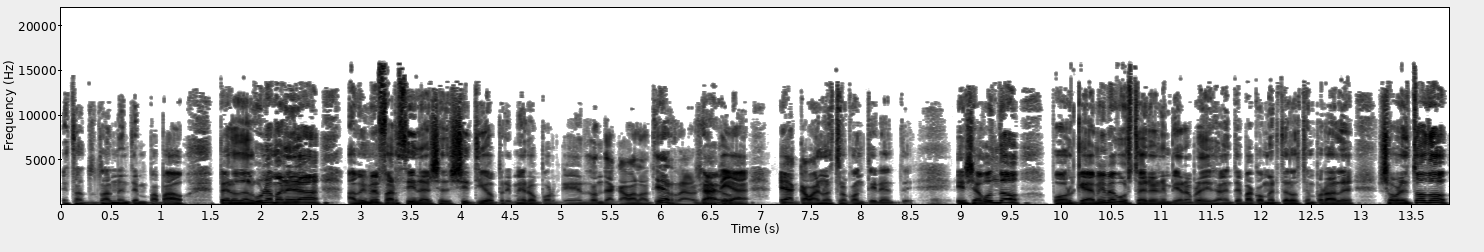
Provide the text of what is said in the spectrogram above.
está totalmente empapado. Pero de alguna manera, a mí me fascina ese sitio, primero porque es donde acaba la tierra, o sea, Claro. ahí acaba nuestro continente. Y segundo, porque a mí me gusta ir en invierno precisamente para comerte los temporales, sobre todo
